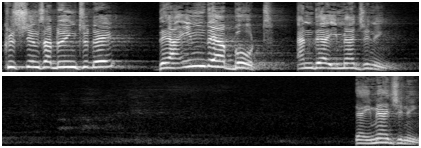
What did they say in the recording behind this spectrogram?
Christians are doing today? They are in their boat and they are imagining. They're imagining.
